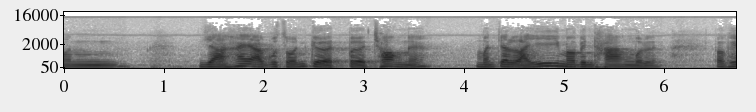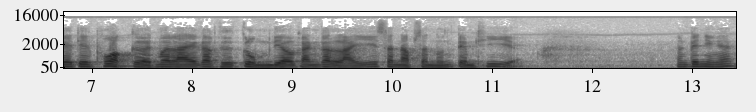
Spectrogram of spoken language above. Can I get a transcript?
มันอยากให้อกุศลเกิดเปิดช่องนะมันจะไหลมาเป็นทางหมดเลย ประเภทที่พวกเกิดเมื่อไรก็คือกลุ่มเดียวกันก็ไหลสนับสนุนเต็มที่อะมันเป็นอย่างนั้น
